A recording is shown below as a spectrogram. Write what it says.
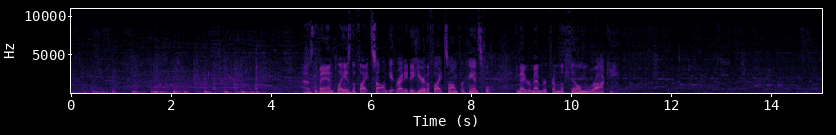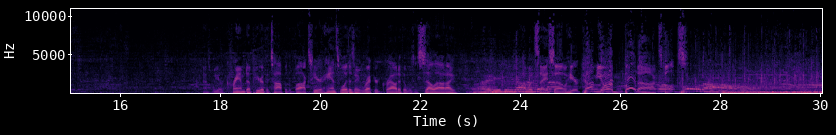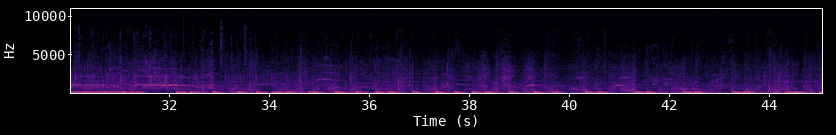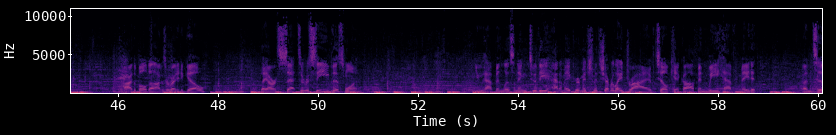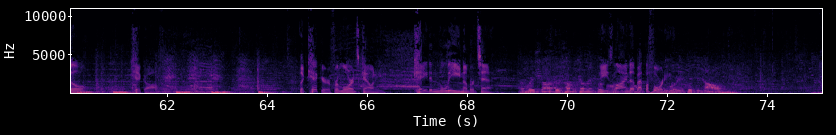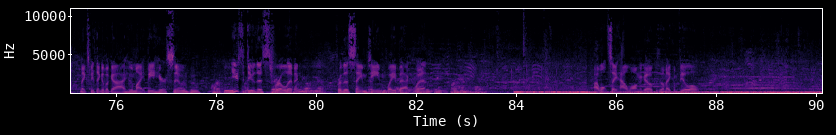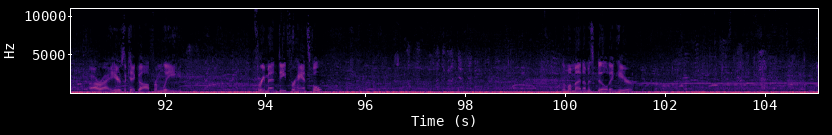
As the band plays the fight song, get ready to hear the fight song for Hanceville. You may remember it from the film Rocky. As we are crammed up here at the top of the box here at Hanceville, it is a record crowd. If it was a sellout, I, I would say so. Here come your Bulldogs, folks. All right, the Bulldogs are ready to go. They are set to receive this one. You have been listening to the Adam Aker Mitch Smith Chevrolet Drive till kickoff, and we have made it until kickoff. The kicker for Lawrence County, Caden Lee, number 10. As we start this homecoming football He's lined up at the 40. Makes me think of a guy who might be here soon who used to do this for a living for this same team way back when. I won't say how long ago because it'll make him feel old. All right, here's the kickoff from Lee. Three men deep for Hanceville. The momentum is building here.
